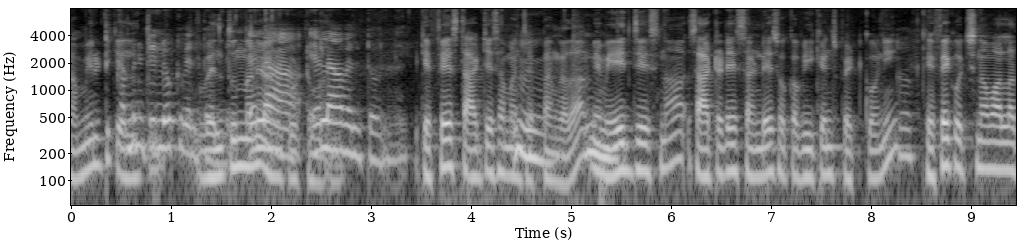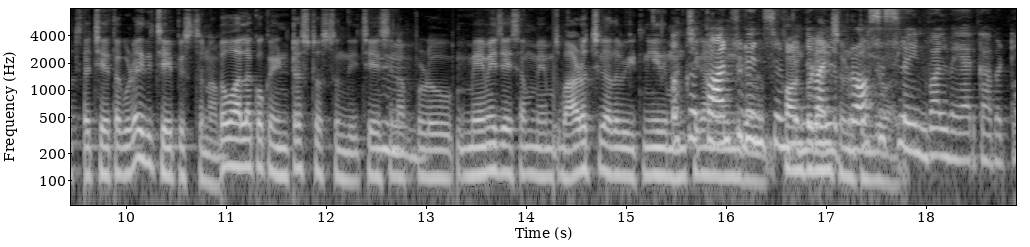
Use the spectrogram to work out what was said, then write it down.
కమ్యూనిటీకి కమ్యూనిటీలోకి వెళ్తుంది. వెళ్తుందని ఎలా వెళ్తుంది? కెఫే స్టార్ట్ చేసామని చెప్పాం కదా. మేము ఏది చేసినా సాటర్డే సండేస్ ఒక వీకెండ్స్ పెట్టుకొని కెఫేకి వచ్చిన వాళ్ళ చేత కూడా ఇది చేపిస్తున్నాం. వాళ్ళకి ఒక ఇంట్రెస్ట్ వస్తుంది. చేసినప్పుడు మేమే చేసాం మేము వాడొచ్చు కదా వీటిని ఇది ఒక మంచిగా కాన్ఫిడెన్స్ ప్రాసెస్లో ఇన్వాల్వ్ అయ్యారు కాబట్టి.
